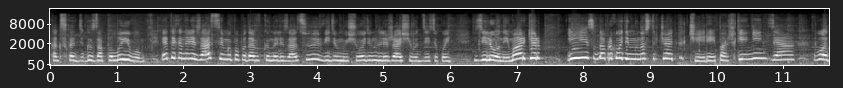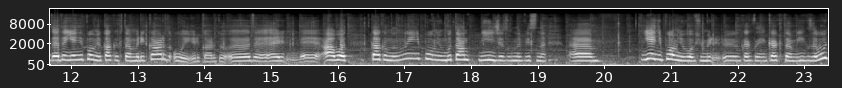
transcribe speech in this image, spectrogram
как сказать, к заплыву. Этой канализации мы попадаем в канализацию, видим еще один лежащий вот здесь такой зеленый маркер. И сюда проходим, и нас встречают черепашки ниндзя. Вот, это я не помню, как их там, Рикардо, ой, Рикардо, это, э, э, а вот, как он, ну я не помню, мутант ниндзя тут написано. Э, я не помню, в общем, э, как, как там их зовут.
